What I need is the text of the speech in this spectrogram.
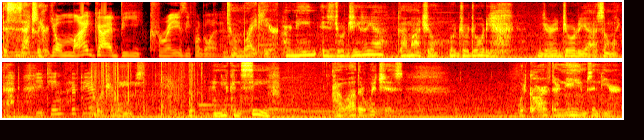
this is actually her Yo, my guy be crazy for going in. tomb right here. Her name is Georgiria Camacho or Georgia. Georgia, something like that. 1858. torture names. And you can see how other witches would carve their names in here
